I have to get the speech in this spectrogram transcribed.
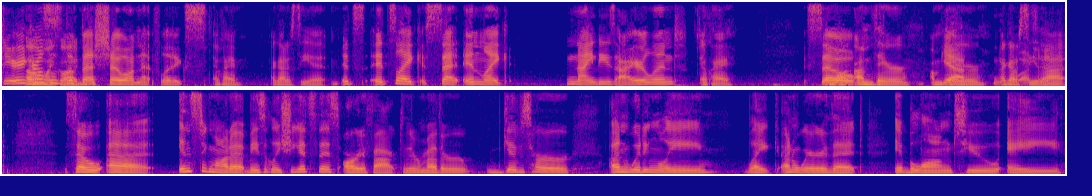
Derry Oh Girls my is the best show on Netflix. Okay, I got to see it. It's it's like set in like 90s Ireland. Okay. So I'm there. I'm Yeah, there. I gotta see it. that. So, uh, in Stigmata, basically, she gets this artifact. Their mother gives her unwittingly, like unaware that it belonged to a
